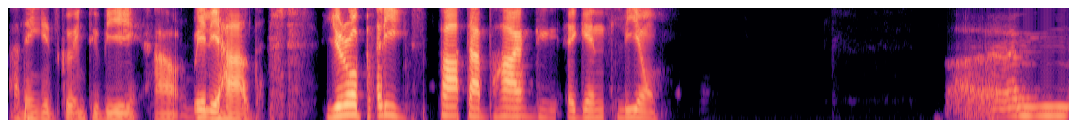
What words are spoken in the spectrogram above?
I think it's going to be uh, really hard. Europa League, Sparta Prague against Lyon. Um,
